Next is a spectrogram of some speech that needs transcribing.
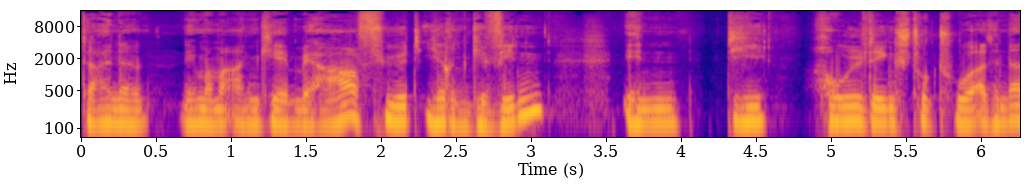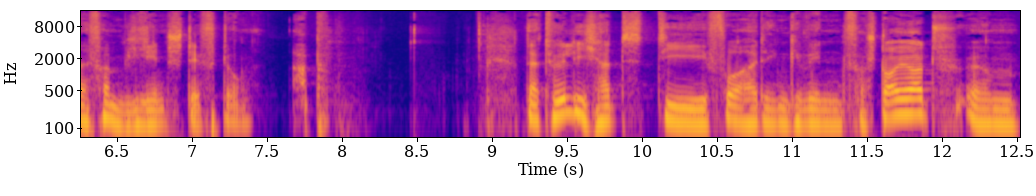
deine, nehmen wir mal an, GmbH führt ihren Gewinn in die Holdingstruktur, also in deine Familienstiftung ab. Natürlich hat die vorher den Gewinn versteuert ähm,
